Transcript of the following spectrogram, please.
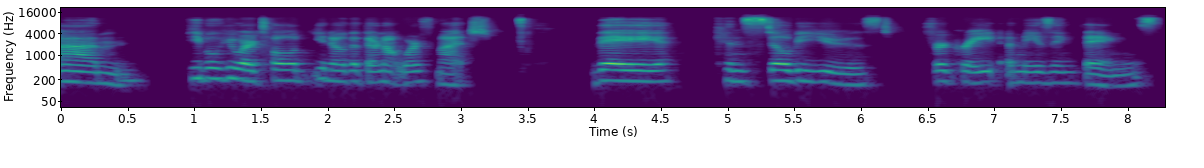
um, people who are told, you know, that they're not worth much, they can still be used for great, amazing things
